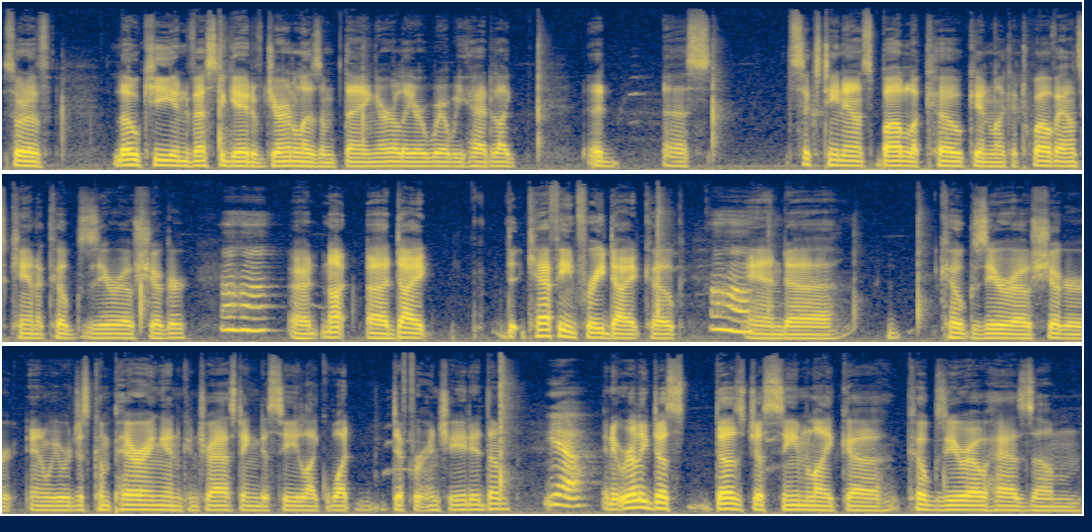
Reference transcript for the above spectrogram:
sort of low key investigative journalism thing earlier where we had like a 16 ounce bottle of coke and like a 12 ounce can of coke zero sugar Uh huh. uh not uh diet d- caffeine free diet coke Uh huh. and uh coke zero sugar and we were just comparing and contrasting to see like what differentiated them Yeah. and it really does does just seem like uh, Coke Zero has um,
